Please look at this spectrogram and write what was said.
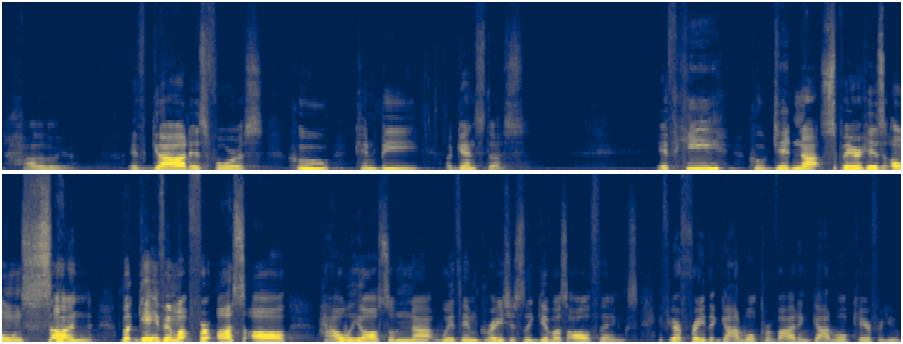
Hallelujah. If God is for us, who can be against us? If He who did not spare his own son, but gave him up for us all, how will he also not with him graciously give us all things? If you're afraid that God won't provide and God won't care for you,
